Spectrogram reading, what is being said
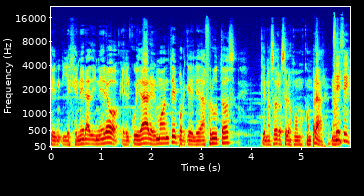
le genera dinero el cuidar el monte porque le da frutos que nosotros se los podemos comprar. ¿no? Sí, sí,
